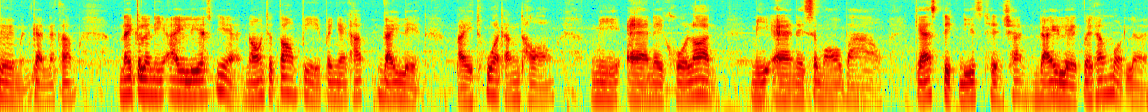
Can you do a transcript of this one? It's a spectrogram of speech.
เลยเหมือนกันนะครับ ในกรณี ileus เนี่ยน้องจะต้องมีเป็นไงครับ dilate ไปทั่วทั้งท้อง มีแอร์ในโคลอน มีแอร์ใน small bowel gastric distension dilate ไปทั้งหมดเลย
